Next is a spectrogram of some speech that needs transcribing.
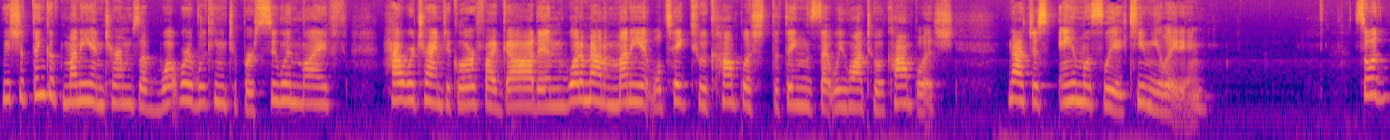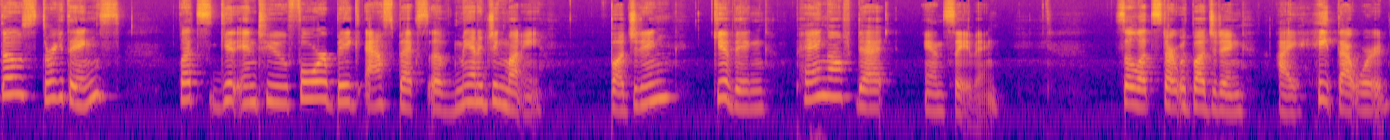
we should think of money in terms of what we're looking to pursue in life, how we're trying to glorify God, and what amount of money it will take to accomplish the things that we want to accomplish, not just aimlessly accumulating. So, with those three things, let's get into four big aspects of managing money budgeting, giving, paying off debt, and saving. So, let's start with budgeting. I hate that word.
